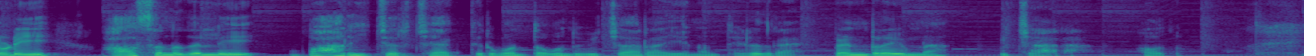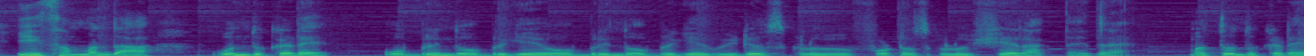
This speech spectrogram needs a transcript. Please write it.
ನೋಡಿ, ಹಾಸನದಲ್ಲಿ ಭಾರಿ ಚರ್ಚೆ ಆಗ್ತಿರುವಂಥ ಒಂದು ವಿಚಾರ ಏನು ಅಂತ ಹೇಳಿದ್ರೆ ಪೆನ್ ಡ್ರೈವ್ನ ವಿಚಾರ. ಹೌದು. ಈ ಸಂಬಂಧ ಒಂದು ಕಡೆ ಒಬ್ಬರಿಂದ ಒಬ್ಬರಿಗೆ ಒಬ್ಬರಿಂದ ಒಬ್ಬರಿಗೆ ವಿಡಿಯೋಸ್ಗಳು, ಫೋಟೋಸ್ಗಳು ಶೇರ್ ಆಗ್ತಾ ಇದ್ರೆ ಮತ್ತೊಂದು ಕಡೆ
